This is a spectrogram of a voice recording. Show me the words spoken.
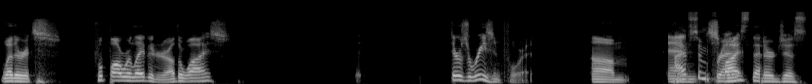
whether it's football related or otherwise, there's a reason for it. Um, I have some friends that are just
